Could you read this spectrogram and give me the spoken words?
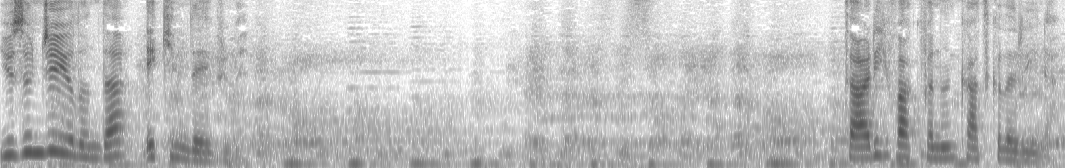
Yüzüncü yılında Ekim Devrimi. Tarih Vakfı'nın katkılarıyla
